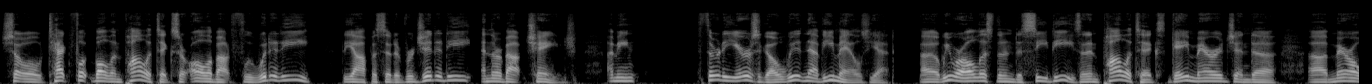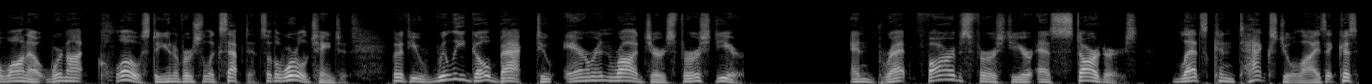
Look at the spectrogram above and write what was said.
So tech, football, and politics are all about fluidity, the opposite of rigidity, and they're about change. I mean, 30 years ago, we didn't have emails yet. Uh, we were all listening to CDs, and in politics, gay marriage and uh, uh, marijuana were not close to universal acceptance. So the world changes. But if you really go back to Aaron Rodgers' first year and Brett Favre's first year as starters, let's contextualize it because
